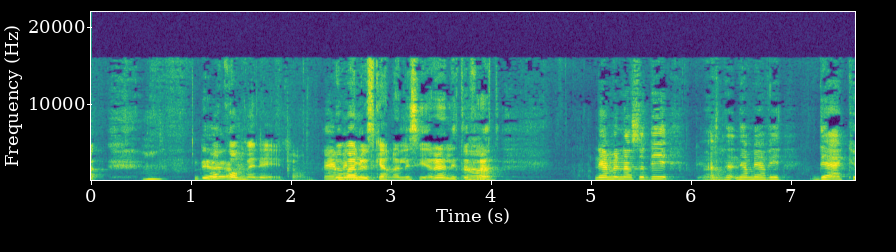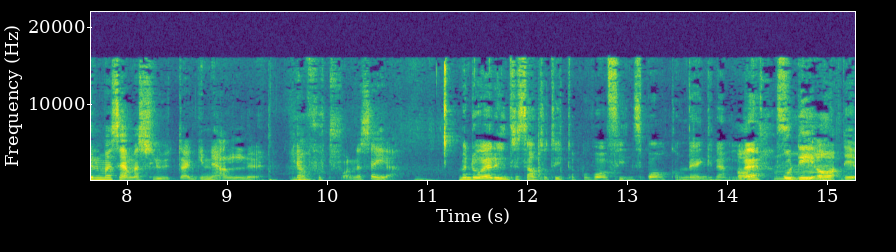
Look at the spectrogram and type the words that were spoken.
Det Var kommer det ifrån? Nej, Om men man det- nu ska analysera det lite. För Ja. att, Nej men alltså det, alltså, nej, men jag vet, där kunde man säga, men sluta gnäll nu. Kan jag fortfarande säga. men då är det intressant att titta på vad finns bakom det gnället. Och det, ja, det,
